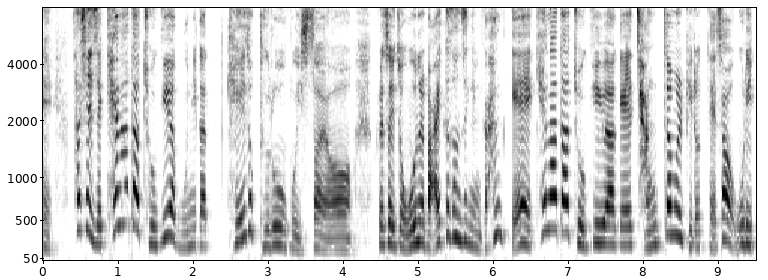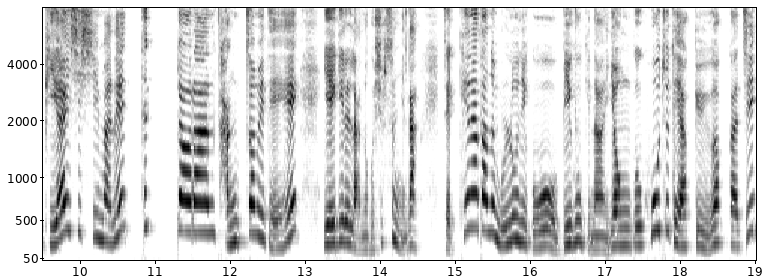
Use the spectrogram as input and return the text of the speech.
네, 사실 이제 캐나다 조기유학 문의가 계속 들어오고 있어요. 그래서 이제 오늘 마이크 선생님과 함께 캐나다 조기유학의 장점을 비롯해서 우리 BICC만의 특 별한 강점에 대해 얘기를 나누고 싶습니다. 이제 캐나다는 물론이고 미국이나 영국, 호주 대학교 유학까지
